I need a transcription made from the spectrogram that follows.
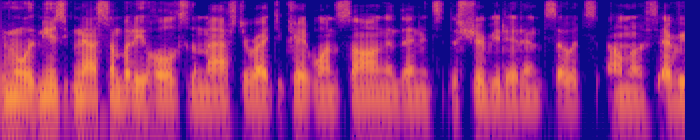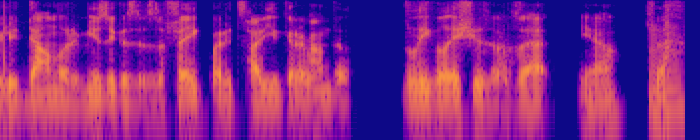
even with music now, somebody holds the master right to create one song and then it's distributed, and so it's almost every downloaded music is, is a fake. But it's how do you get around the, the legal issues of that? You know. So, Mhm.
